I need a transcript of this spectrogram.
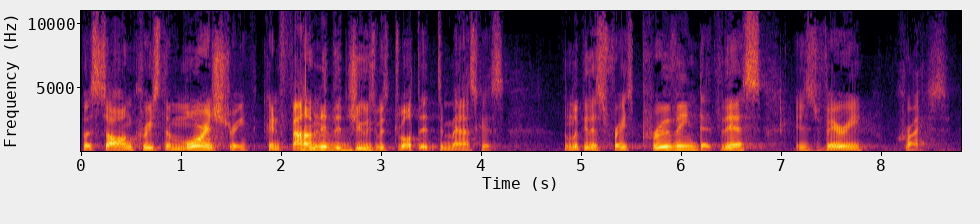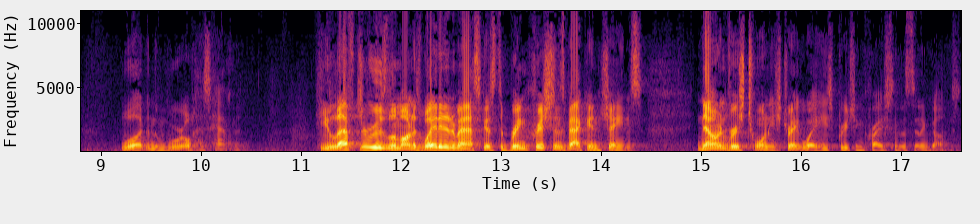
But Saul increased them more in strength, confounded the Jews which dwelt at Damascus. And look at this phrase proving that this is very Christ. What in the world has happened? He left Jerusalem on his way to Damascus to bring Christians back in chains. Now in verse 20, straightway, he's preaching Christ in the synagogues.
